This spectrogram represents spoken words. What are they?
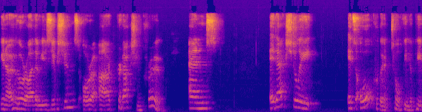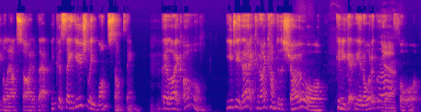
you know, who are either musicians or are production crew. And it actually, it's awkward talking to people outside of that because they usually want something. They're like, oh, you do that. Can I come to the show? Or can you get me an autograph? Or,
